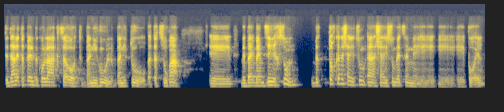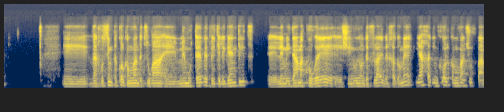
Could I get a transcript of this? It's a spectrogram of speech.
תדע לטפל בכל ההקצאות, בניהול, בניטור, בתצורה אה, ובאמצעי אחסון, תוך כדי שהיישום, אה, שהיישום בעצם פועל. ואנחנו עושים את הכל כמובן בצורה ממוטבת ואינטליגנטית, למידה מה קורה, שינוי on the fly וכדומה, יחד עם כל, כמובן, שוב פעם,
